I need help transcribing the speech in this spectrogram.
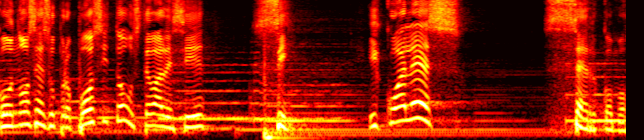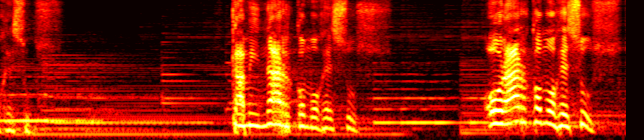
¿conoce su propósito? Usted va a decir, sí. ¿Y cuál es? Ser como Jesús. Caminar como Jesús. Orar como Jesús.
